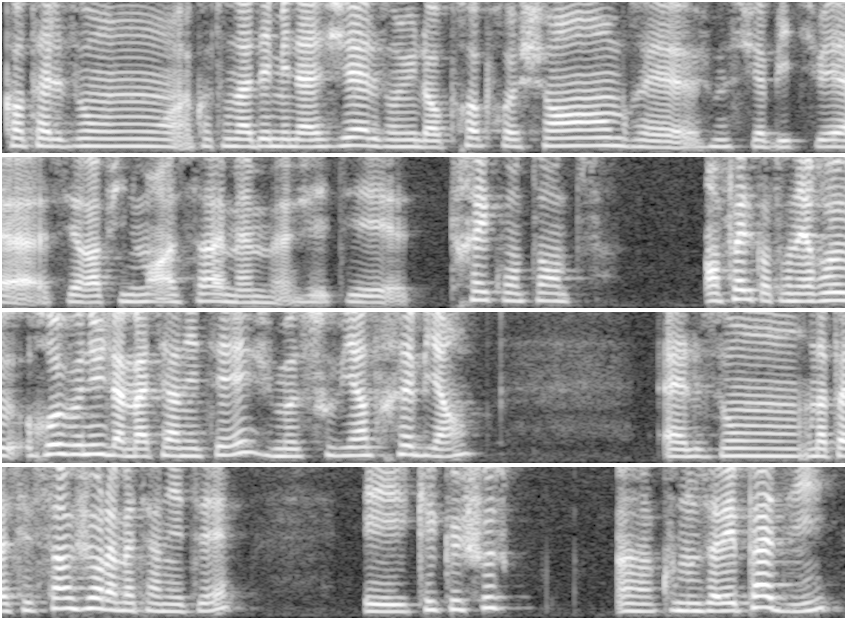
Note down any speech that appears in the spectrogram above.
quand elles ont, quand on a déménagé, elles ont eu leur propre chambre et je me suis habituée assez rapidement à ça et même j'ai été très contente. En fait, quand on est revenu de la maternité, je me souviens très bien. Elles ont, on a passé cinq jours à la maternité et quelque chose euh, qu'on nous avait pas dit,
